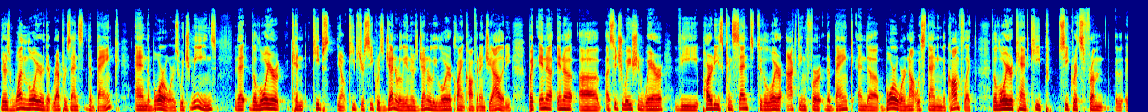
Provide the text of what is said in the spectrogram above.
there's one lawyer that represents the bank and the borrowers, which means that the lawyer can keeps you know keeps your secrets generally, and there's generally lawyer client confidentiality. But in a in a uh, a situation where the parties consent to the lawyer acting for the bank and the borrower, notwithstanding the conflict, the lawyer can't keep secrets from uh, uh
